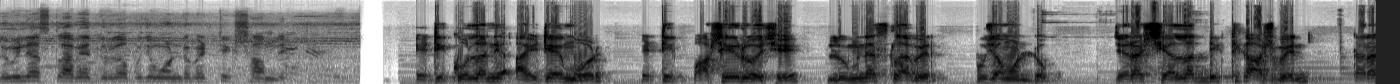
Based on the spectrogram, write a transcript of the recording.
লুমিনাস ক্লাবের দুর্গাপুজো মণ্ডপের ঠিক সামনে। এটি কল্যাণী আইটিআই মোড় এর ঠিক পাশেই রয়েছে লুমিনাস ক্লাবের পূজা মণ্ডপ। যারা শিয়ালদার দিক থেকে আসবেন তারা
